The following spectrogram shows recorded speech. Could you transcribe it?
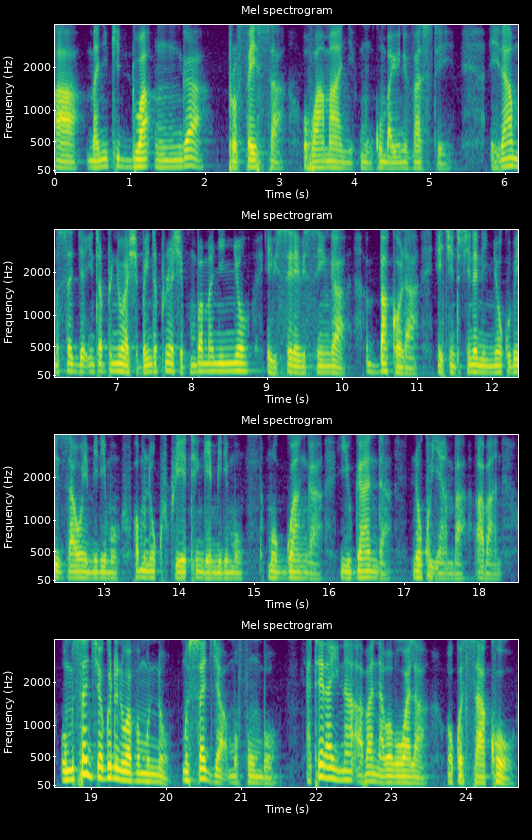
amanyikiddwa nga profesa ow'amaanyi mu nkumba university. Era musajja entrepreneurship entrepreneurship mubamanyi nnyo ebiseera ebisinga bakola ekintu kinene nnyo okubeezaawo emirimu wamu n'okucreatinga emirimu mu ggwanga uganda n'okuyamba abantu. Omusajja godon wava munno musajja mufumbo ate era alina abaana ab'obuwala okwessaako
